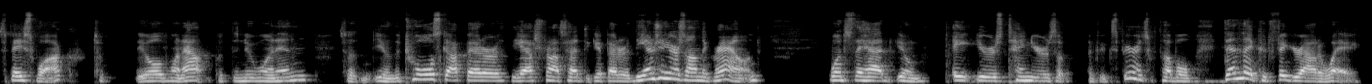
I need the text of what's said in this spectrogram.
spacewalk, took the old one out, put the new one in. So, you know, the tools got better, the astronauts had to get better. The engineers on the ground, once they had, you know, eight years, 10 years of, of experience with Hubble, then they could figure out a way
